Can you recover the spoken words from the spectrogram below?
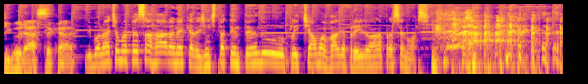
Figuraça, cara. Libonati é uma peça rara, né, cara? A gente tá tentando pleitear uma vaga pra ele lá na Praça é Nossa.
